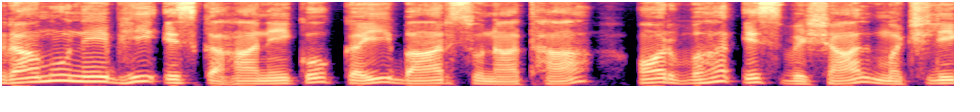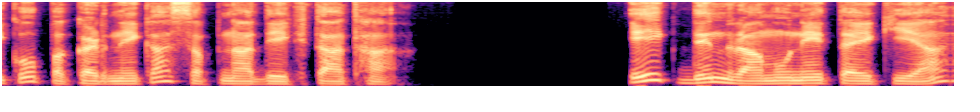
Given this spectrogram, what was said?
रामू ने भी इस कहानी को कई बार सुना था, और वह इस विशाल मछली को पकड़ने का सपना देखता था। एक दिन रामू ने तय किया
